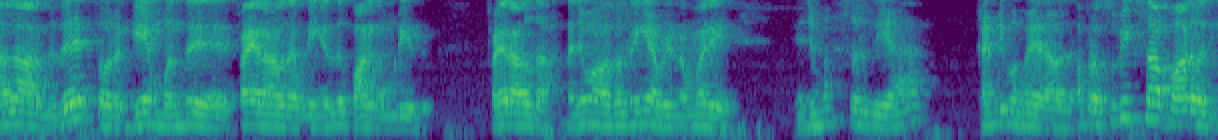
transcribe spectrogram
நல்லா இருந்தது. ஸோ ஒரு கேம் வந்து ஃபயர் ஆகுது அப்படிங்கிறது பார்க்க முடியுது. ஃபயர் ஆகுதா? நிஜமாக சொல்கிறீங்க அப்படின்ற மாதிரி நிஜமாக தான் சொல்கிறியா கண்டிப்பாக ஃபயர் ஆகுது. அப்புறம் சுபிக்ஸா பார்வதி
